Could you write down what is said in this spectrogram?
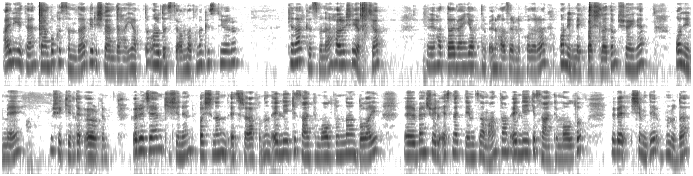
Ayrıyeten ben bu kısımda bir işlem daha yaptım. Onu da size anlatmak istiyorum. Kenar kısmına haroşa yapacağım. E, hatta ben yaptım ön hazırlık olarak 10 ilmek başladım. Şöyle 10 ilmeği bu şekilde ördüm. Öreceğim kişinin başının etrafının 52 santim olduğundan dolayı e, ben şöyle esnettiğim zaman tam 52 santim oldu. Ve şimdi bunu da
